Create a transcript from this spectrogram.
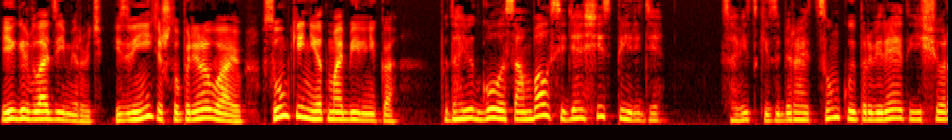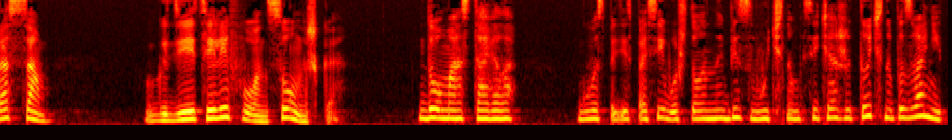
Игорь Владимирович, извините, что прерываю. В сумке нет мобильника. Подает голос амбал, сидящий спереди. Савицкий забирает сумку и проверяет еще раз сам. «Где телефон, солнышко?» «Дома оставила». «Господи, спасибо, что он на беззвучном. Сейчас же точно позвонит».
